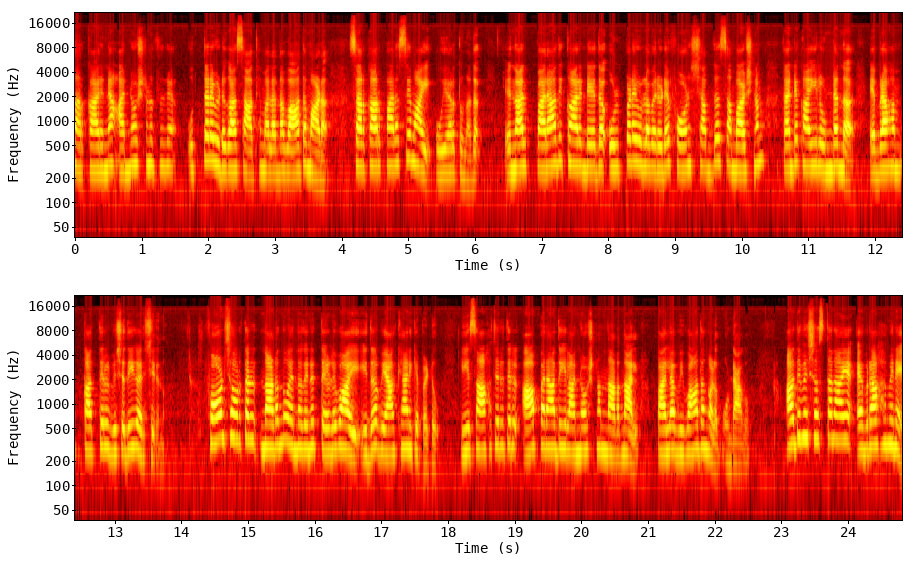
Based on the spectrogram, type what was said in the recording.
സർക്കാരിന് അന്വേഷണത്തിന് ഉത്തരവിടുക സാധ്യമല്ലെന്ന വാദമാണ് സർക്കാർ പരസ്യമായി ഉയർത്തുന്നത്. എന്നാൽ പരാതിക്കാരന്റേത് ഉൾപ്പെടെയുള്ളവരുടെ ഫോൺ ശബ്ദ സംഭാഷണം തന്റെ കയ്യിലുണ്ടെന്ന് എബ്രാഹിം കത്തിൽ വിശദീകരിച്ചിരുന്നു. ഫോൺ ചോർത്തൽ നടന്നു എന്നതിന് തെളിവായി ഇത് വ്യാഖ്യാനിക്കപ്പെട്ടു. ഈ സാഹചര്യത്തിൽ ആ പരാതിയിൽ അന്വേഷണം നടന്നാൽ പല വിവാദങ്ങളും ഉണ്ടാകും. അതിവിശ്വസ്തനായ എബ്രാഹിമിനെ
